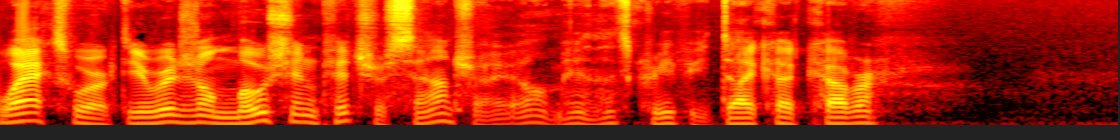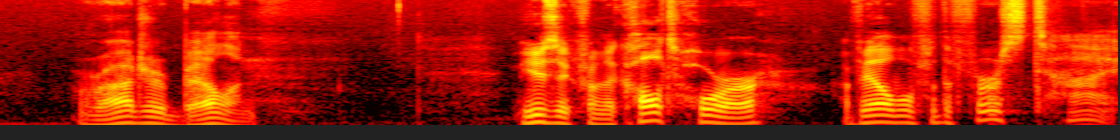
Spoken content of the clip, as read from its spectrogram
Waxwork, the original motion picture soundtrack. Oh man, that's creepy. Die cut cover. Roger Bellon. Music from the cult horror, available for the first time.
